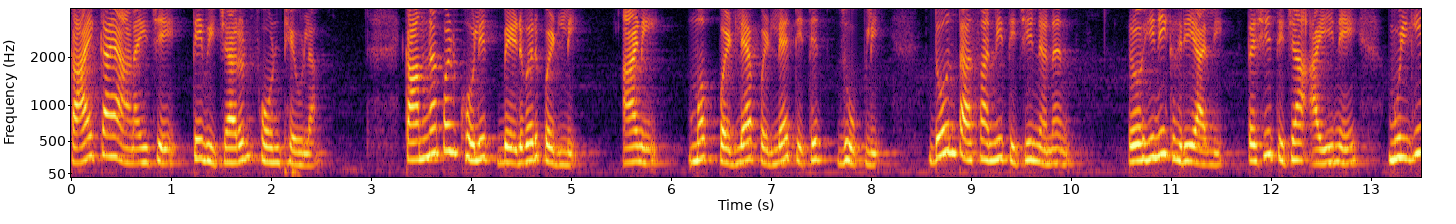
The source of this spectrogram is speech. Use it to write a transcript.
काय काय आणायचे ते विचारून फोन ठेवला. कामना पण खोलीत बेडवर पडली आणि मग पडल्या पडल्या तिथेच झोपली. दोन तासांनी तिची ननंद रोहिणी घरी आली. तशी तिच्या आईने मुलगी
